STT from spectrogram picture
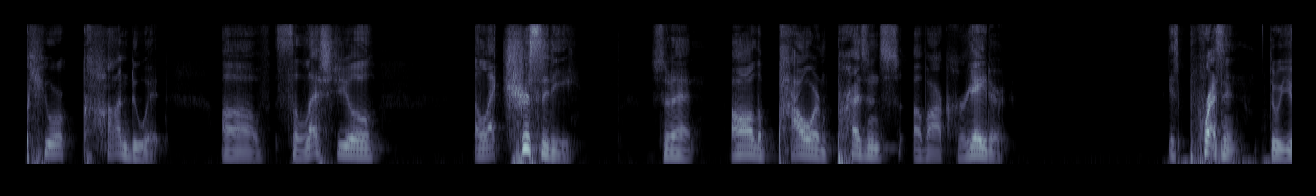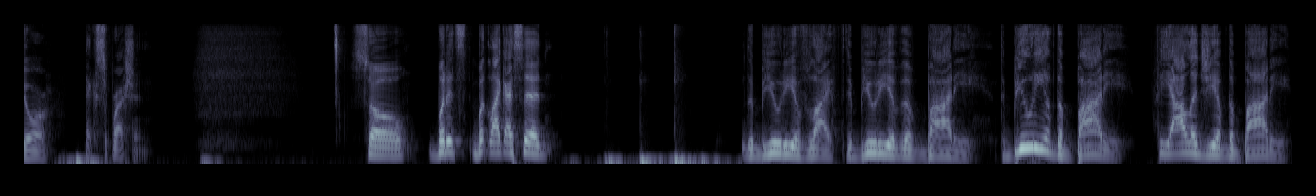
pure conduit of celestial electricity so that all the power and presence of our Creator is present through your expression. So, but it's, but like I said, the beauty of life, the beauty of the body, the beauty of the body, theology of the body,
